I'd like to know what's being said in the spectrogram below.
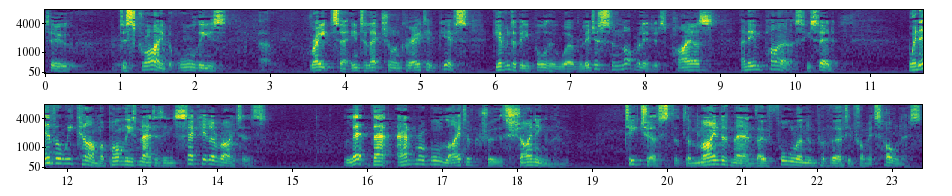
to describe all these uh, great uh, intellectual and creative gifts given to people who were religious and not religious, pious and impious. He said, Whenever we come upon these matters in secular writers, let that admirable light of truth shining in them teach us that the mind of man, though fallen and perverted from its wholeness,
